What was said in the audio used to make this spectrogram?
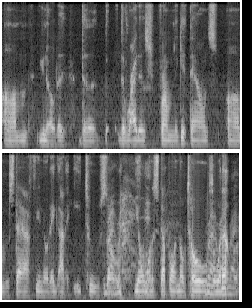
um, you know, the the the writers from the Get Downs um, staff, you know, they got to eat too, so Right, right. you don't want to step on no toes Right, or whatever.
